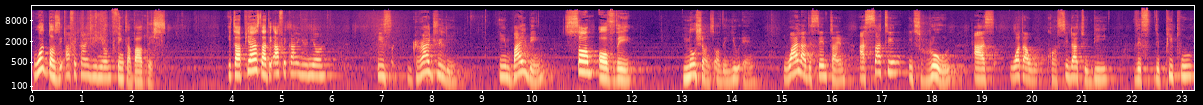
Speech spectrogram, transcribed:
what does the African Union think about this? It appears that the African Union is gradually imbibing some of the notions of the UN, while at the same time asserting its role as what I would consider to be the, the people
